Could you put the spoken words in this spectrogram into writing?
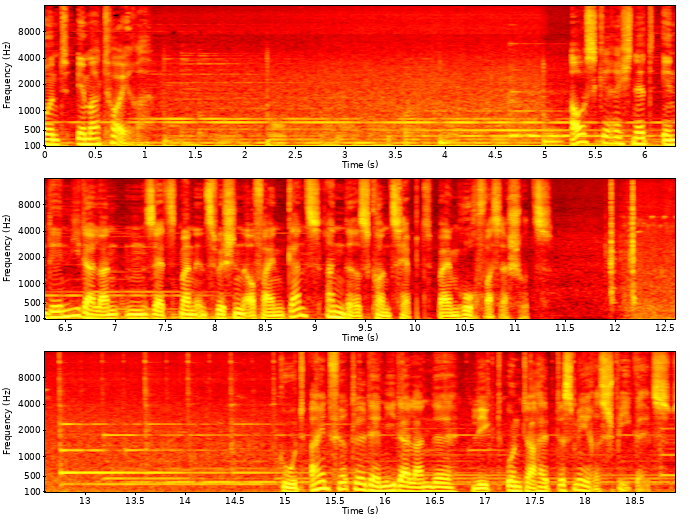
und immer teurer. Ausgerechnet in den Niederlanden setzt man inzwischen auf ein ganz anderes Konzept beim Hochwasserschutz. Gut ein Viertel der Niederlande liegt unterhalb des Meeresspiegels.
